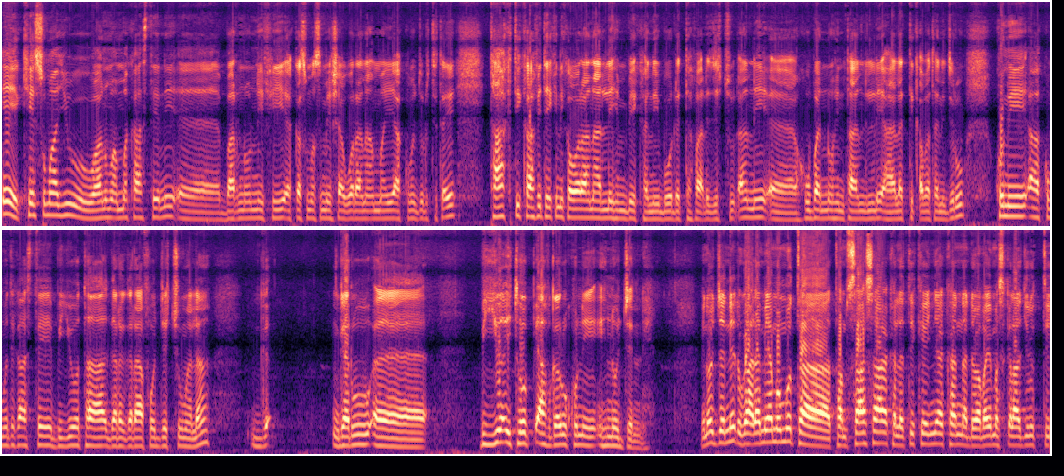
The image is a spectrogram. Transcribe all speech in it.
Ee keessumaayyuu waanuma amma kaasteen barnoonnii fi akkasumas meeshaa waraanaa ammayyaa akkuma jirutti ta'e taaktikaa fi teeknika waraanaa illee hin beekanii boodatti hafaadha jechuudhaan hubannoo hin taanillee haalatti qabatanii jiru. Kuni akkuma kaastee biyyoota garagaraaf hojjechuu mala garuu biyya Itoophiyaaf garuu kun hin hojjenne. Hin hojjenne dhugaadhamee amma immoo tamsaasa kallattii keenya kan addabaabaayii masqalaa jirutti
